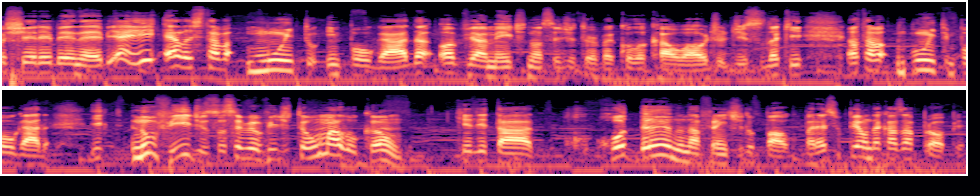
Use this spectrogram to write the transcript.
Ô, Xerebeneb. E aí, ela estava muito empolgada. Obviamente, nosso editor vai colocar o áudio disso daqui. Ela estava muito empolgada. E no vídeo, se você ver o vídeo, tem um malucão que ele tá rodando na frente do palco. Parece o peão da casa própria.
